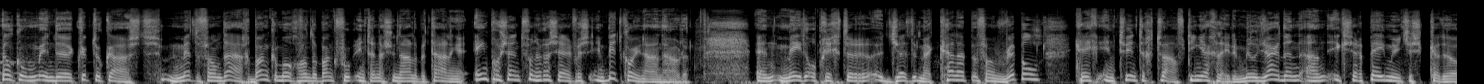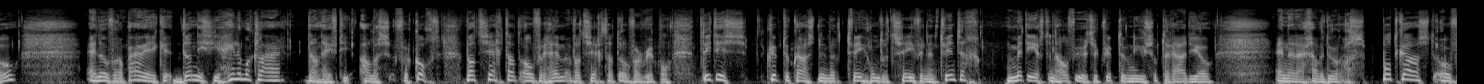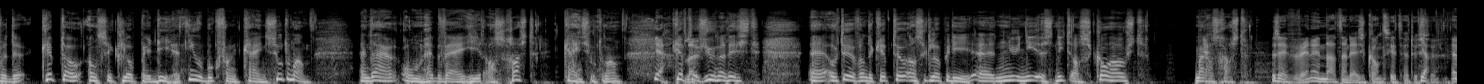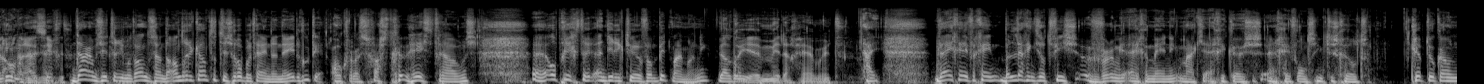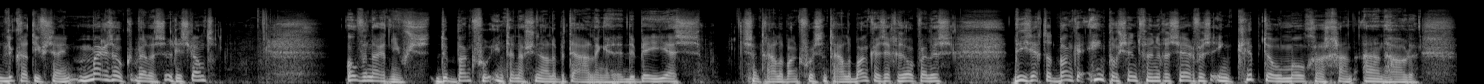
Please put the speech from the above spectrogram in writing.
Welkom in de Cryptocast. Met vandaag. Banken mogen van de Bank voor Internationale Betalingen 1% van hun reserves in bitcoin aanhouden. En medeoprichter Jed McCaleb van Ripple kreeg in 2012, tien jaar geleden, miljarden aan XRP-muntjes cadeau. En over een paar weken, dan is hij helemaal klaar. Dan heeft hij alles verkocht. Wat zegt dat over hem? Wat zegt dat over Ripple? Dit is Cryptocast nummer 227. Met eerst een half uurtje crypto-nieuws op de radio. En daarna gaan we door als podcast over de Crypto-encyclopedie. Het nieuwe boek van Krijn Soeterman. En daarom hebben wij hier als gast Krijn Soeterman. Ja, cryptojournalist. eh, auteur van de Crypto-encyclopedie. Eh, nu niet, is niet als co-host, maar als gast. Dus even wennen inderdaad aan deze kant zitten. Dus Ja, eh, een prima. ander uitzicht. Daarom zit er iemand anders aan de andere kant. Het is Robert Reiner Nederhoed. Ook wel eens gast geweest trouwens. Eh, oprichter en directeur van Bit My Money. Welkom. Goedemiddag, Herbert. Hi. Wij geven geen beleggingsadvies. Vorm je eigen mening, maak je eigen keuzes en geef ons niet de schuld. Crypto kan lucratief zijn, maar is ook wel eens riskant. Over naar het nieuws. De Bank voor Internationale Betalingen, de BIS. Centrale Bank voor Centrale Banken zeggen ze ook wel eens. Die zegt dat banken 1% van hun reserves in crypto mogen gaan aanhouden.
